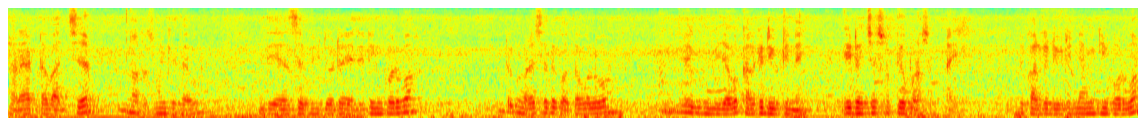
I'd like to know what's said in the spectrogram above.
সাড়ে আটটা বাজছে, নটার সময় খেতে যাব। দিয়ে এসে ভিডিওটা এডিটিং করব। একটু ঘরের সাথে কথা বলব। দিয়ে ঘুমিয়ে যাব, কালকে ডিউটি নেই। এইটা হচ্ছে থেকে বড় সাপ্লাই কিন্তু কালকে ডিউটি নিয়ে আমি কী করব?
